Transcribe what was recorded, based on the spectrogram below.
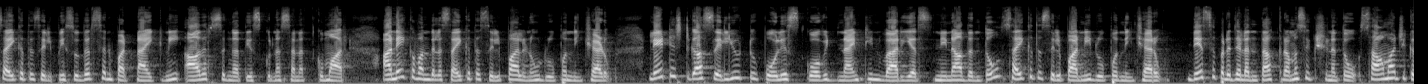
సైకత శిల్పి సుదర్శన్ పట్నాయక్ని ఆదర్శంగా తీసుకున్న సనత్ కుమార్ అనేక వందల సైకత శిల్పాలను రూపొందించాడు. లేటెస్ట్గా salute to police COVID nineteen warriors నినాదంతో సైకత శిల్పాన్ని రూపొందించారు. దేశ ప్రజలంతా క్రమశిక్షణతో సామాజిక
